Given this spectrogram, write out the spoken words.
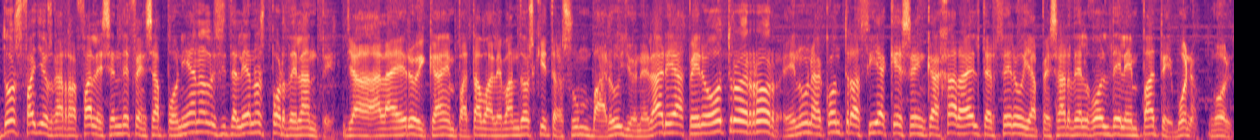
dos fallos garrafales en defensa ponían a los italianos por delante. Ya a la heroica empataba Lewandowski tras un barullo en el área, pero otro error en una contra hacía que se encajara el tercero y a pesar del gol del empate, bueno, gol,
